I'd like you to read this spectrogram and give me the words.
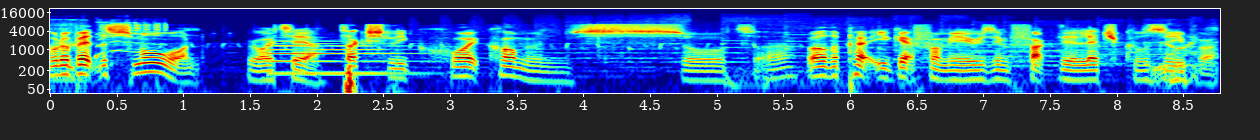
What about the small one? Right here. It's actually quite common, sorta. Well, the pet you get from here is in fact the electrical zebra,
